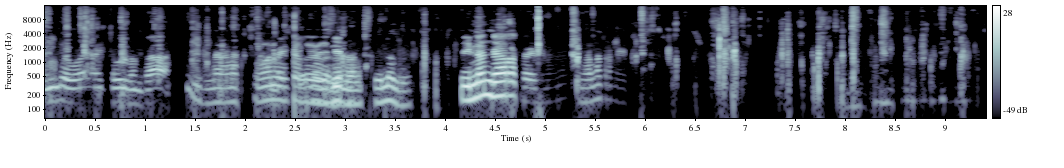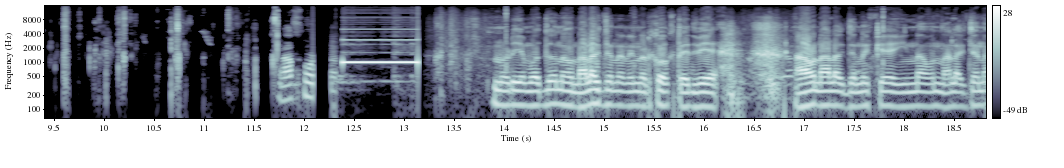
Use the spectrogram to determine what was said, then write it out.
ಇಲ್ಲ ಓನ್ ಇನ್ನೊಂದು? ಇನ್ನೊಂದು ಯಾರ? ನನ್ನ ಆಫ್. ನೋಡಿ, ಮೊದಲು ನಾವು ನಾಲ್ಕು ಜನ ನಡ್ಕೊ ಹೋಗ್ತಾ ಇದ್ವಿ. ನಾವು ನಾಲ್ಕು ಜನಕ್ಕೆ ಇನ್ನೂ ಒಂದು ನಾಲ್ಕು ಜನ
